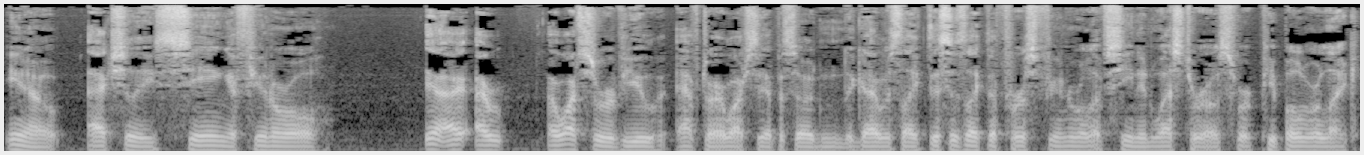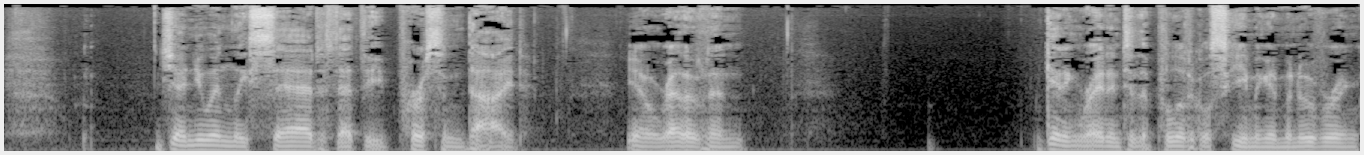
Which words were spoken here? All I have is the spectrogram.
you know, actually seeing a funeral. Yeah, I, I I watched a review after I watched the episode, and the guy was like, "This is like the first funeral I've seen in Westeros where people were like genuinely sad that the person died, you know, rather than getting right into the political scheming and maneuvering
